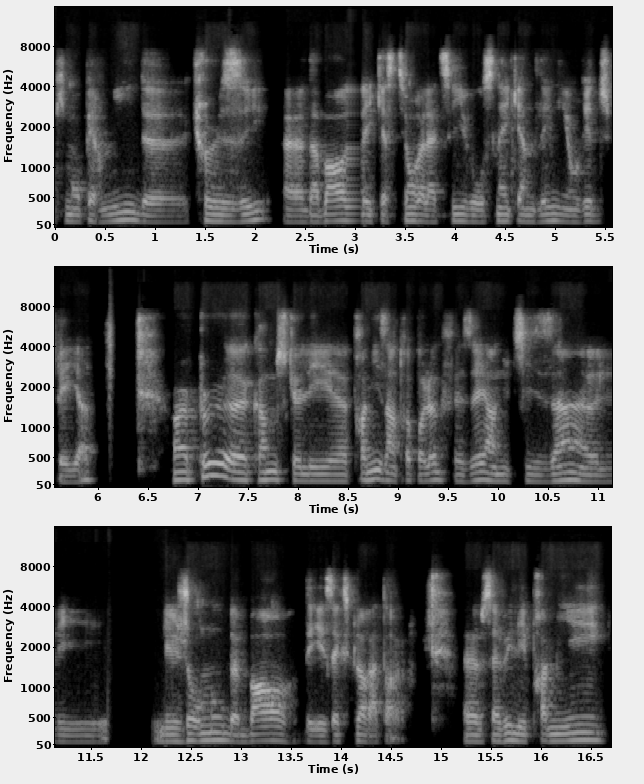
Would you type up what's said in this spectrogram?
qui, m'ont permis de creuser euh, d'abord les questions relatives au snake handling et au rite du payat. Un peu comme ce que les premiers anthropologues faisaient en utilisant les, les, journaux de bord des explorateurs. vous savez, les premiers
